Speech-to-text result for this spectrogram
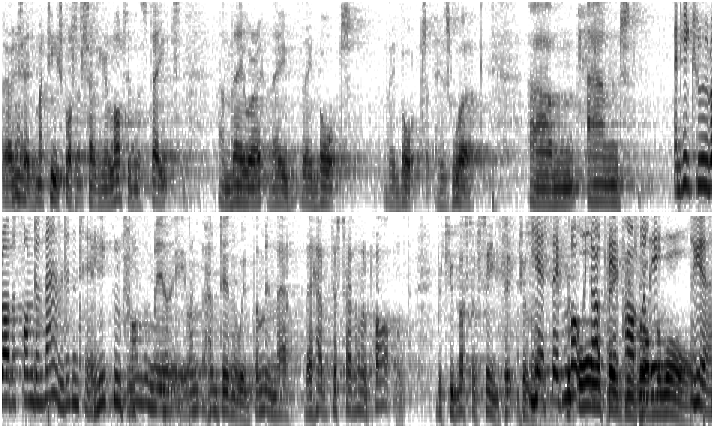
early stages. Matisse wasn't selling a lot in the states, and they were they they bought they bought his work, um, and And he grew rather fond of them, didn't he? he grew fond of me. He went and had dinner with them in their. They had just had an apartment. Which you must have seen pictures Yes, of. they've mocked all up the the paintings apart- were on the wall. yeah.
